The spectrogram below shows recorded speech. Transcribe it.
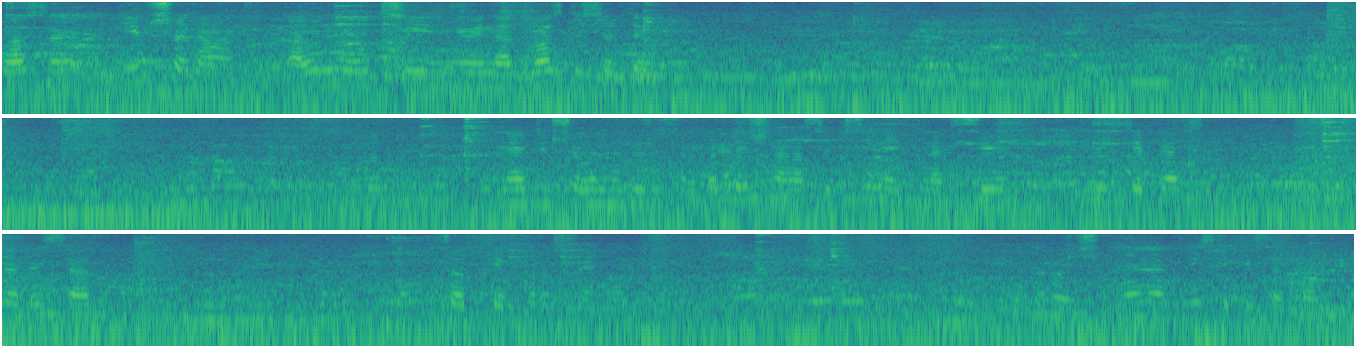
Класна дівчина, а він оцінює на 2 з 10. Навіть якщо вона дуже симпатична, вас оцінять на всі 250 250 відсотків краси. Коротше, не на 250 років.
